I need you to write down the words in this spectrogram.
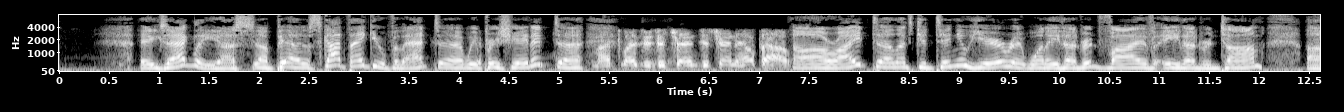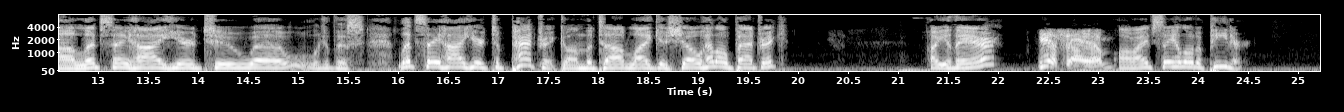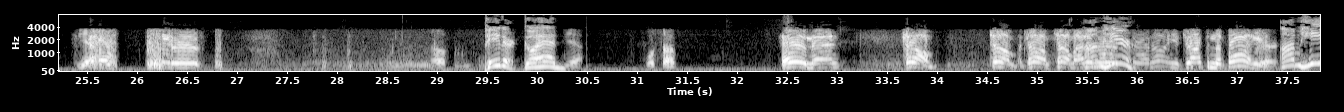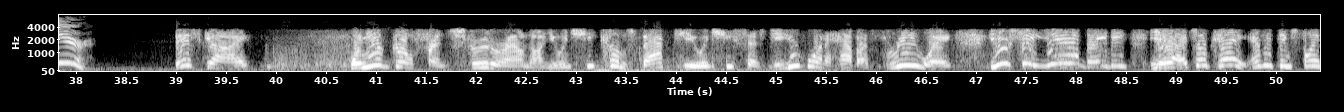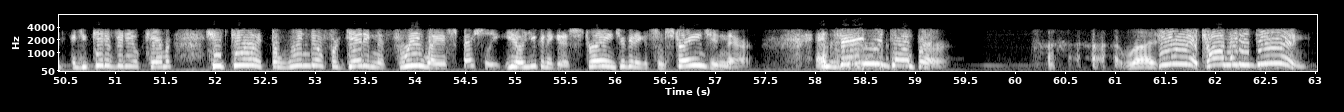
Exactly. Uh, uh, uh, Scott, thank you for that. Uh, we appreciate it. Uh, My pleasure. Just trying, just trying to help out. all right. Uh, let's continue here at 1-800-5800-TOM. Uh, let's say hi here to, uh, ooh, look at this. Let's say hi here to Patrick on the Tom Leykis show. Hello, Patrick. Are you there? Yes, I am. All right. Say hello to Peter. Yeah. Peter. Oh, Peter, go ahead. yeah. What's up? Hey, man. Tom. Tom, Tom, Tom, I don't I'm know here. what's going on. You're dropping the ball here. I'm here. This guy, when your girlfriend screwed around on you and she comes back to you and she says, do you want to have a three-way? You say, yeah, baby. Yeah, it's okay. Everything's fine. And you get a video camera. You do it. The window for getting the three-way, especially, you know, you're going to get a strange. You're going to get some strange in there. And then you dump her. right. Yeah, Tom, what are you doing?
